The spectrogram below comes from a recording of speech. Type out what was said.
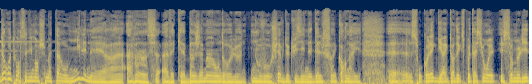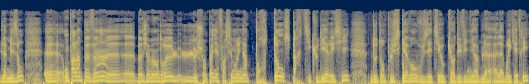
De retour ce dimanche matin au millénaire à Reims avec Benjamin Andreux, le nouveau chef de cuisine, et Delphin Cornaille, euh, son collègue directeur d'exploitation et, sommelier de la maison. Euh, on parle un peu vin, euh, Benjamin Andreux. Le, champagne a forcément une importance particulière ici, d'autant plus qu'avant vous étiez au cœur du vignoble à, la briqueterie.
